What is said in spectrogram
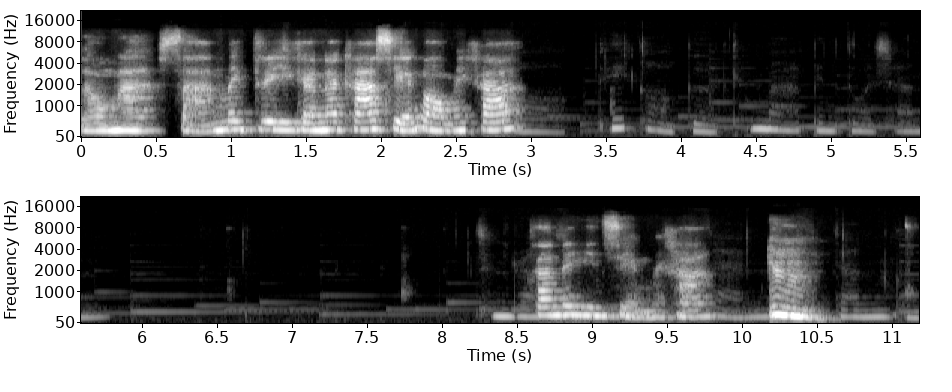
เรามาสารไมตรีกันนะคะ เสียงออกไหมคะ ที่ก่อเกิดขึ้นมาเป็นตัวฉันฉันรักท่านได้ยินเสียงไหมคะ แสนมหัศจรรย์ของ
